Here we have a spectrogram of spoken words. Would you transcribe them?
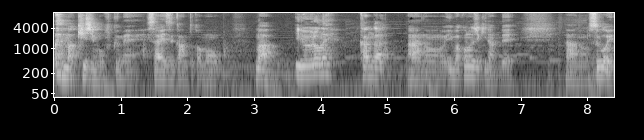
ー、まあ生地も含めサイズ感とかもまあいろいろね考えあの今この時期なんであのすごい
